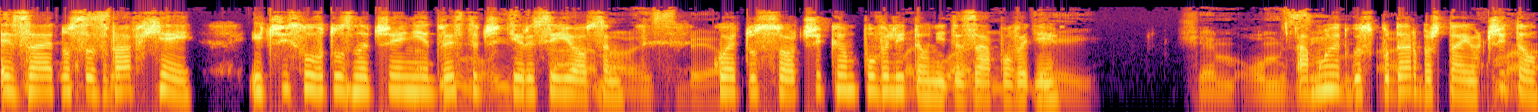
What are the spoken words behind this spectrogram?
е заедно с Вав Хей и числовото значение 248, което сочи към повелителните заповеди. А моят господар, баща и учител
